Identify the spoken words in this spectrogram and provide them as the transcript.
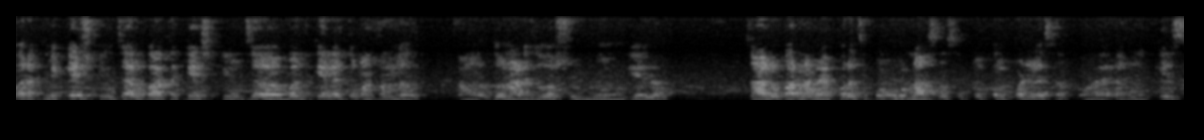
परत मी केश स्किन चालू आता केश किंगचं बंद केलं तुम्हाला चांगलं चांगलं दोन अडीच वर्ष होऊन गेलं. चालू करणार आहे. परत कोण असं असं टोकल पडल्यासारखं व्हायला लागलं. केस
